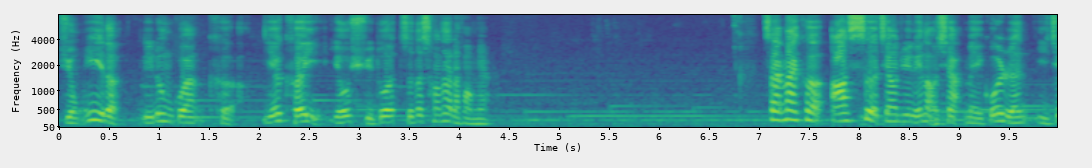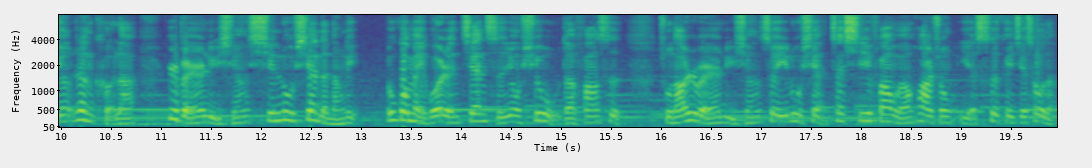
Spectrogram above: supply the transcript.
迥异的理论观可也可以有许多值得称赞的方面。在麦克阿瑟将军领导下，美国人已经认可了日本人履行新路线的能力。如果美国人坚持用羞辱的方式阻挠日本人履行这一路线，在西方文化中也是可以接受的，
